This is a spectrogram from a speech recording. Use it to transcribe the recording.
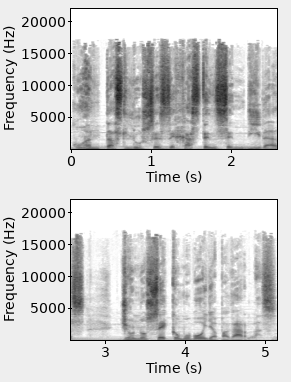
¿Cuántas luces dejaste encendidas? Yo no sé cómo voy a apagarlas.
